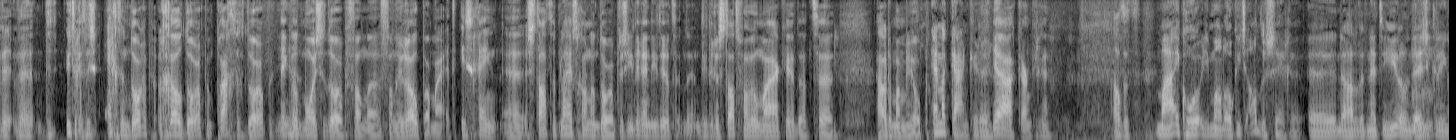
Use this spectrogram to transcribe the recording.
we, we, dit, Utrecht is echt een dorp, een groot dorp, een prachtig dorp. Ik denk ja. wel het mooiste dorp van, van Europa. Maar het is geen stad, het blijft gewoon een dorp. Dus iedereen die er, die er een stad van wil maken, dat hou er maar mee op. En maar kankeren. Ja, kankeren. Altijd. Maar ik hoor die man ook iets anders zeggen. Uh, daar hadden we het net hier al in deze kring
